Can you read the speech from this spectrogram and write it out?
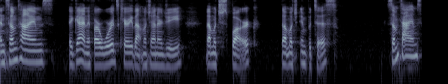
And sometimes, again, if our words carry that much energy, that much spark, that much impetus, sometimes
